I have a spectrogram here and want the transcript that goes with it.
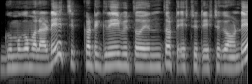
గుమగుమలాడే చిక్కటి గ్రేవీతో ఎంతో టేస్టీ టేస్టీగా ఉండే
